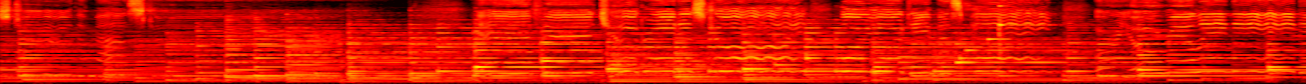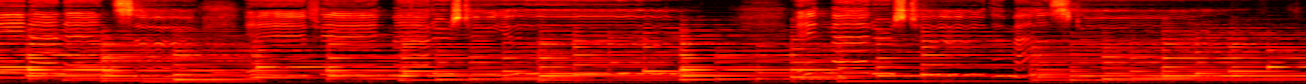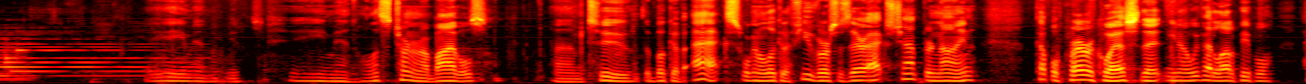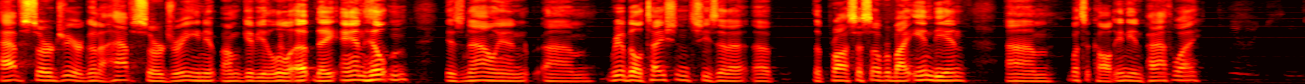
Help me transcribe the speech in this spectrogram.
matters Amen. Turn in our Bibles um, to the book of Acts. We're going to look at a few verses there. Acts chapter 9. A couple prayer requests that, you know, we've had a lot of people have surgery or going to have surgery. I'm going to give you a little update. Ann Hilton is now in um, rehabilitation. She's at a, a, the process over by Indian, um, what's it called? Indian Pathway?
